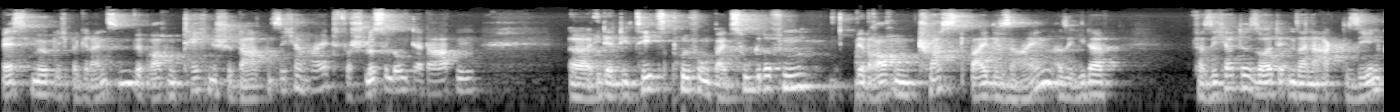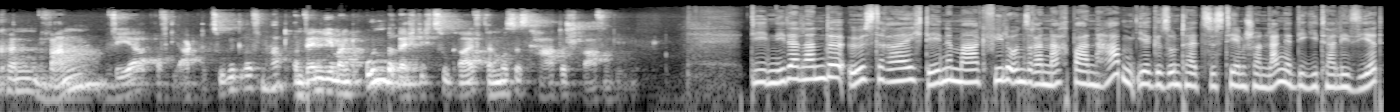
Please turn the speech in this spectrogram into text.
bestmöglich begrenzen. Wir brauchen technische Datensicherheit, Verschlüsselung der Daten, äh, Identitätsprüfung bei Zugriffen. Wir brauchen Trust by Design. Also jeder Versicherte sollte in seiner Akte sehen können, wann wer auf die Akte zugegriffen hat. Und wenn jemand unberechtigt zugreift, dann muss es harte Strafen geben. Die Niederlande, Österreich, Dänemark, viele unserer Nachbarn haben ihr Gesundheitssystem schon lange digitalisiert.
